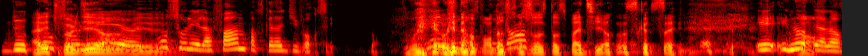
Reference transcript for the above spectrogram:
de Allez, tu peux le consoler, dire, hein, euh, oui, euh. consoler la femme parce qu'elle a divorcé. Bon. Oui, oui, non, pour d'autres choses, t'oses pas dire ce que c'est. Et une autre, Non, alors,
